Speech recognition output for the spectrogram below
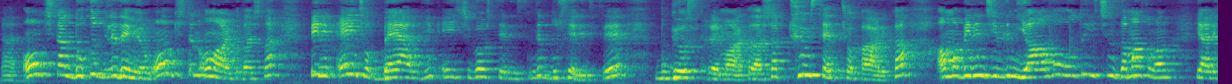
Yani 10 kişiden 9 bile demiyorum. 10 kişiden 10 arkadaşlar. Benim en çok beğendiğim H4 serisinde bu serisi. Bu göz kremi arkadaşlar. Tüm set çok harika. Ama benim cildim yağlı olduğu için zaman zaman yani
